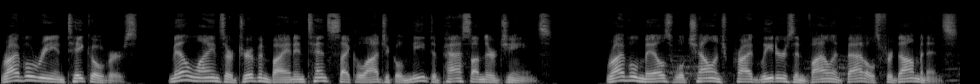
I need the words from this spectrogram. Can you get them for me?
Rivalry and takeovers. Male lions are driven by an intense psychological need to pass on their genes. Rival males will challenge pride leaders in violent battles for dominance.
